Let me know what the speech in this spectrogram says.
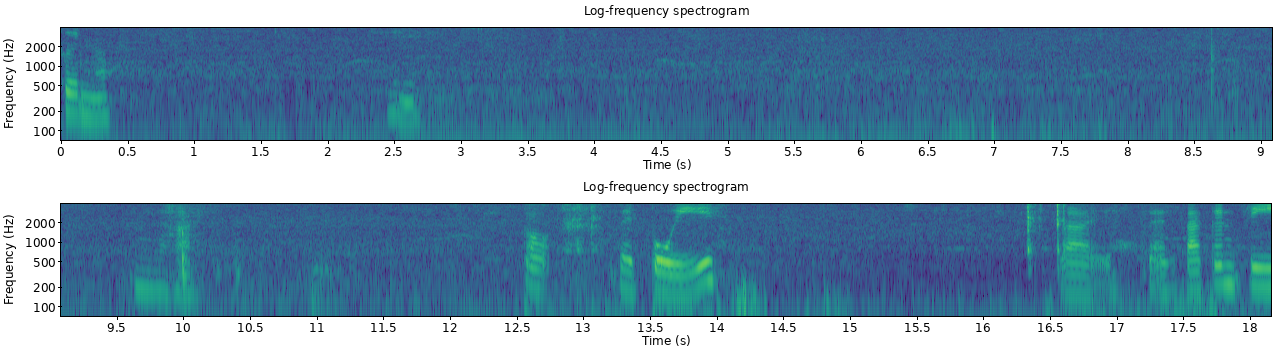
ขึ้นเนาะนี่ นี่นะคะ ก็ใส่ปุ๋ย ใส่ใส่สปาร์เกิลจี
